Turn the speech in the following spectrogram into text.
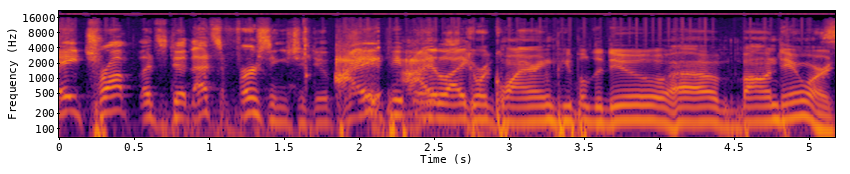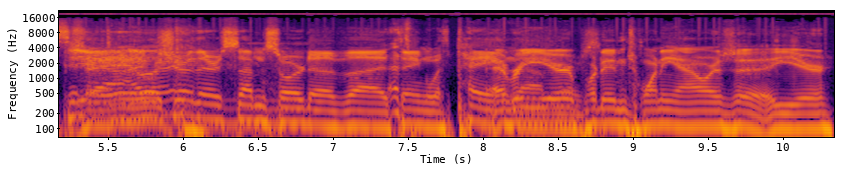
Hey, Trump, let's do it. That's the first thing you should do. Pay I, people. I like requiring people to do uh, volunteer work. Say, Yeah, I'm like, sure there's some sort of uh, thing with pay. every year or put in 20 hours a, a year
